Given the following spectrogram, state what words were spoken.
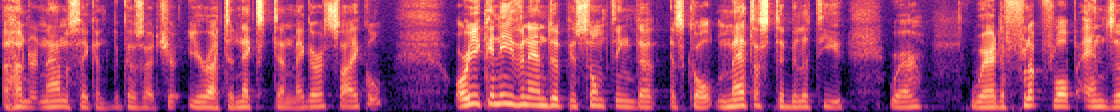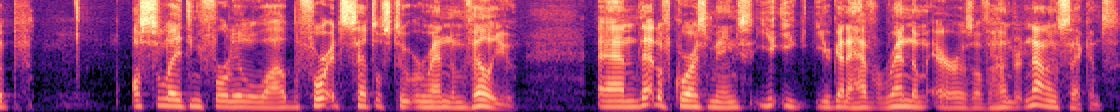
100 nanosecond because you're at the next 10 megahertz cycle or you can even end up in something that is called metastability where where the flip-flop ends up oscillating for a little while before it settles to a random value and that, of course, means you, you're going to have random errors of 100 nanoseconds.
